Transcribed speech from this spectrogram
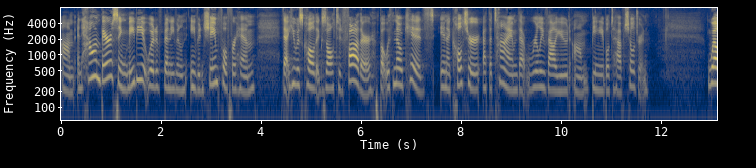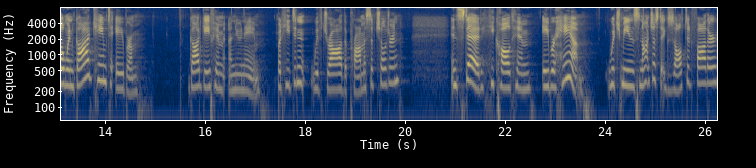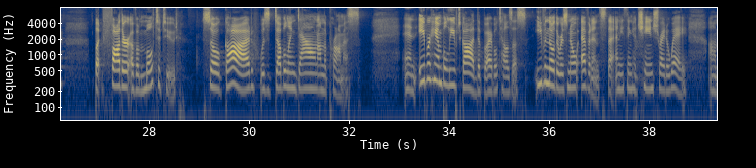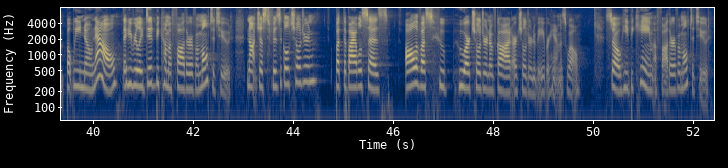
Um, and how embarrassing, maybe it would have been even, even shameful for him that he was called exalted father, but with no kids in a culture at the time that really valued um, being able to have children. Well, when God came to Abram, God gave him a new name, but he didn't withdraw the promise of children. Instead, he called him Abraham which means not just exalted father, but father of a multitude. So God was doubling down on the promise. And Abraham believed God, the Bible tells us, even though there was no evidence that anything had changed right away. Um, but we know now that he really did become a father of a multitude, not just physical children, but the Bible says all of us who, who are children of God are children of Abraham as well. So he became a father of a multitude.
